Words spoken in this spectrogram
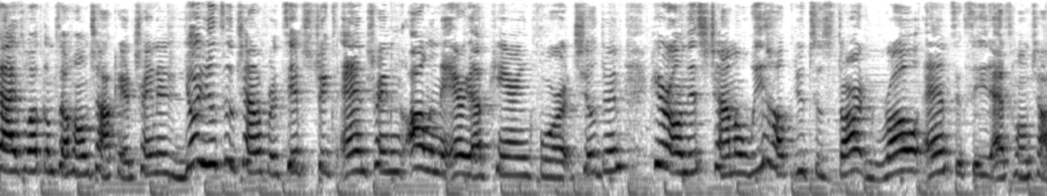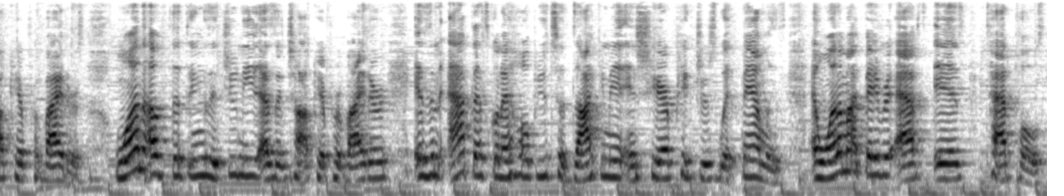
Guys, welcome to Home Child Care Trainers, your YouTube channel for tips, tricks, and training all in the area of caring for children. Here on this channel, we help you to start, grow, and succeed as home child care providers. One of the things that you need as a child care provider is an app that's going to help you to document and share pictures with families. And one of my favorite apps is Tadpoles.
